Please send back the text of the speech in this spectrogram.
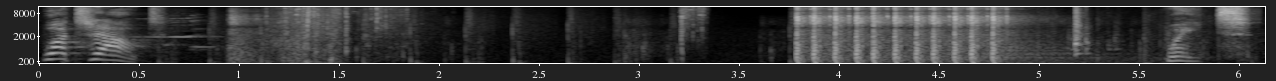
Watch out! Wait.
